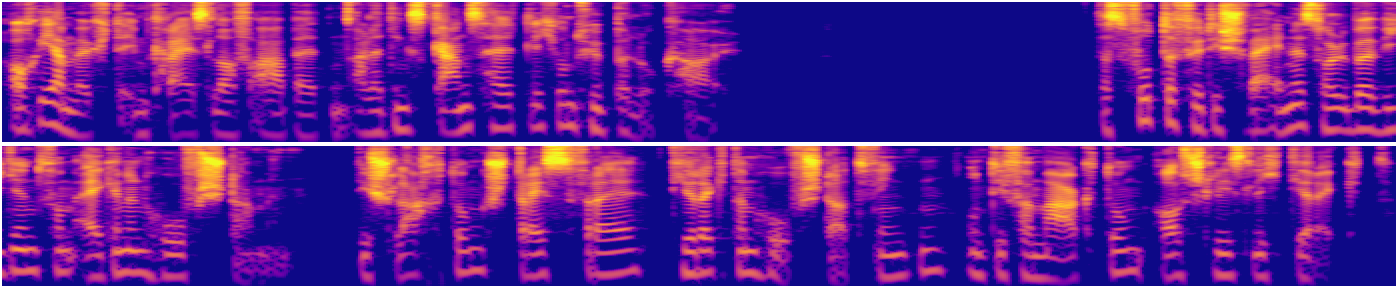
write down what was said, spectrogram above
Auch er möchte im Kreislauf arbeiten, allerdings ganzheitlich und hyperlokal. Das Futter für die Schweine soll überwiegend vom eigenen Hof stammen, die Schlachtung stressfrei direkt am Hof stattfinden und die Vermarktung ausschließlich direkt.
